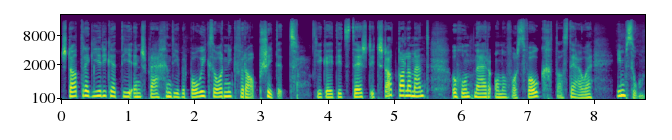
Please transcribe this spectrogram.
Die Stadtregierung hat die entsprechende Überbauungsordnung verabschiedet. Die geht jetzt erst ins Stadtparlament und kommt dann auch noch vor das Volk, das dann auch im Sommer.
